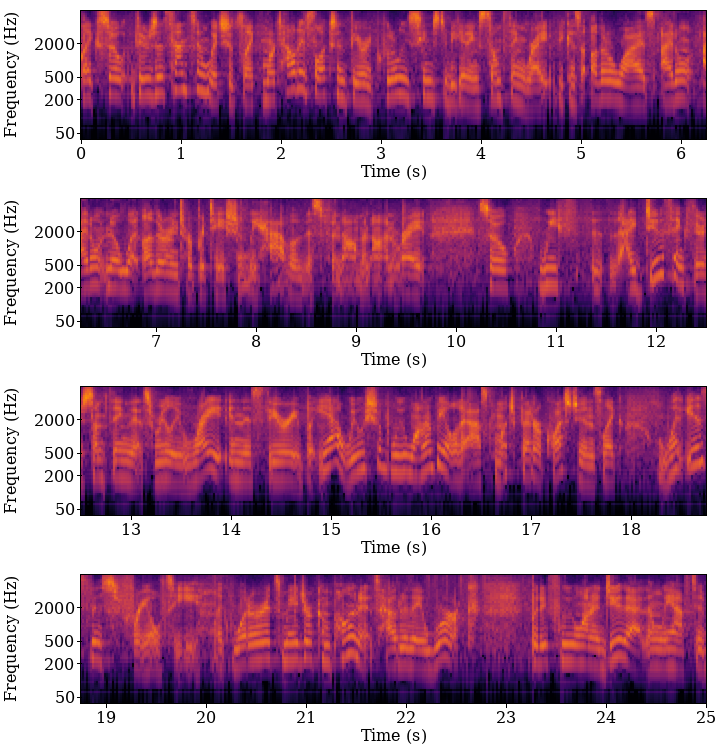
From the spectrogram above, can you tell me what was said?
like so there's a sense in which it's like mortality selection theory clearly seems to be getting something right because otherwise I don't I don't know what other interpretation we have of this phenomenon, right? So we I do think there's something that's really right in this theory, but yeah, we should we want to be able to ask much better questions like what is this frailty? Like what are its major components? How do they work? But if we want to do that, then we have to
